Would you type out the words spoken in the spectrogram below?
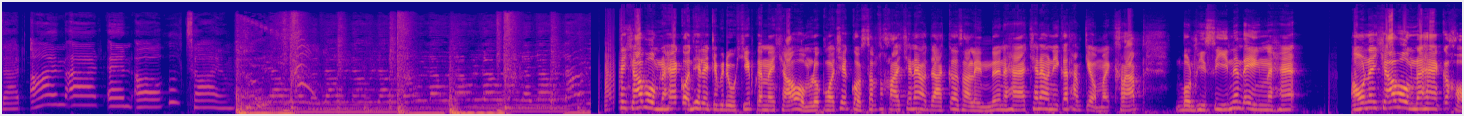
that I'm at an all time. นะครับผมนะฮะ ก่อนที่เราจะไปดูคลิปกันนะครับผมรบกวนช่วยกด subscribe channel Darker Silent ด้วยนะฮะ channel นี้ก็ทำเกี่ยวกับ Minecraft บน PC นั่นเองนะฮะ เอานะครับผมนะฮะ ก็ขอ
